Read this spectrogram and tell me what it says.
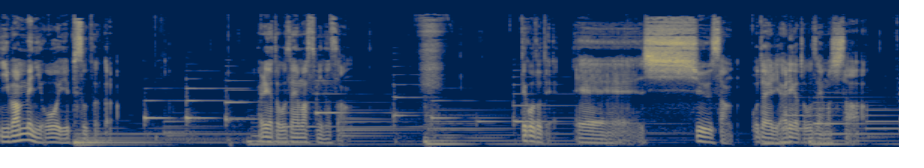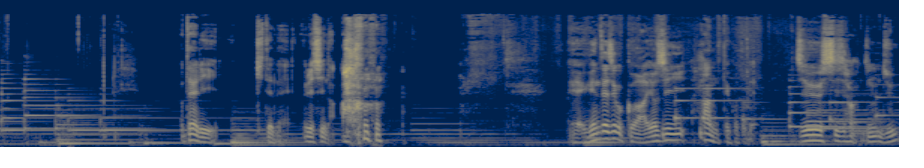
2番目に多いエピソードだから。ありがとうございます皆さん。ってことで、えー、しゅうさん、お便りありがとうございました。お便り来てね、嬉しいな。えー、現在時刻は4時半ということで、17時半、ん ?10? ん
